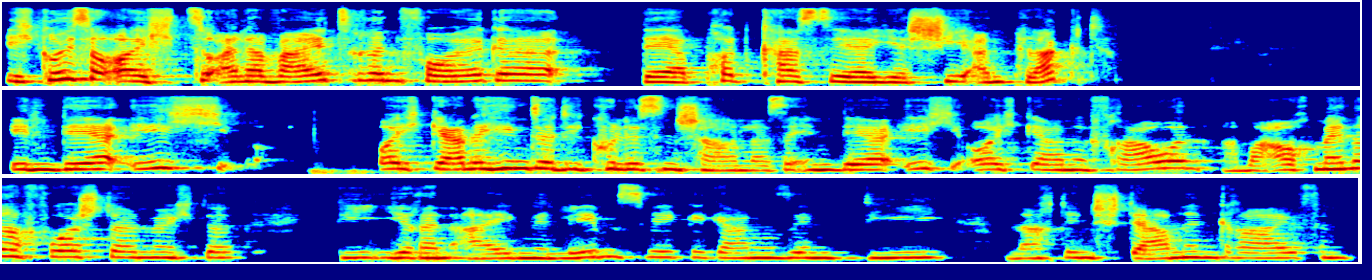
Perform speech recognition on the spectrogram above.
Ich grüße euch zu einer weiteren Folge der Podcast-Serie She Unplugged, in der ich euch gerne hinter die Kulissen schauen lasse, in der ich euch gerne Frauen, aber auch Männer vorstellen möchte, die ihren eigenen Lebensweg gegangen sind, die nach den Sternen greifen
